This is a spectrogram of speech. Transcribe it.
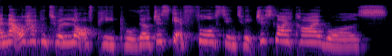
and that will happen to a lot of people. They'll just get forced into it just like i was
